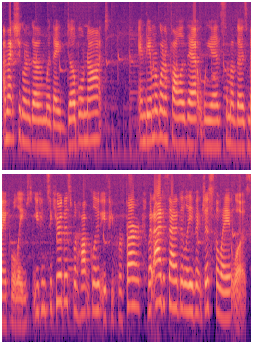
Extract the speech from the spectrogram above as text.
I'm actually going to go in with a double knot. And then we're going to follow that with some of those maple leaves. You can secure this with hot glue if you prefer, but I decided to leave it just the way it was.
